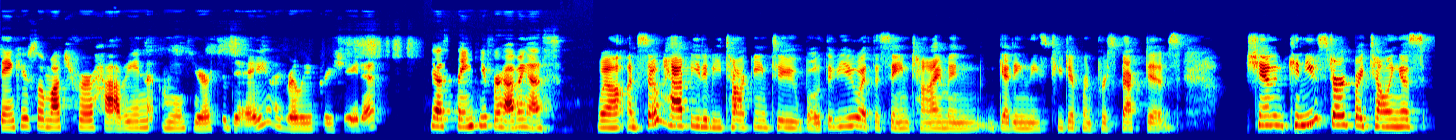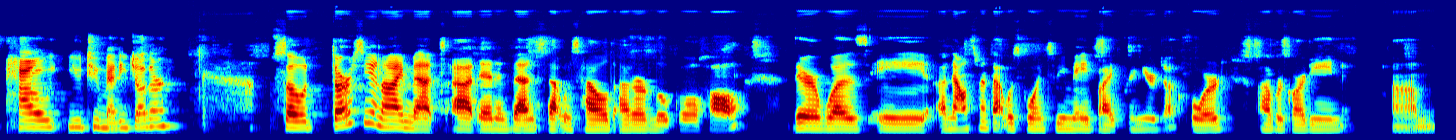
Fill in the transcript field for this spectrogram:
Thank you so much for having me here today. I really appreciate it. Yes, thank you for having us. Well, I'm so happy to be talking to both of you at the same time and getting these two different perspectives. Shannon, can you start by telling us how you two met each other? So, Darcy and I met at an event that was held at our local hall. There was a announcement that was going to be made by Premier Doug Ford uh, regarding um,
